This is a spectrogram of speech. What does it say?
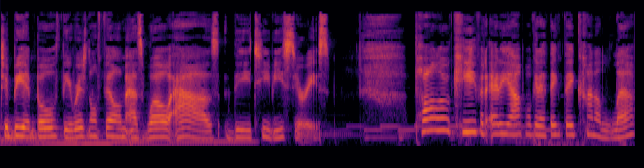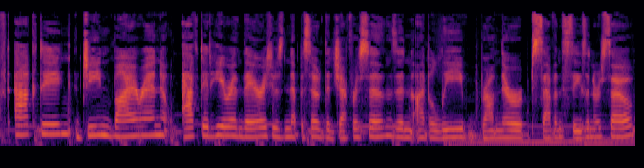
to be in both the original film as well as the TV series. Paul O'Keefe and Eddie Applegate, I think they kind of left acting. Jean Byron acted here and there. She was in an episode of The Jeffersons, and I believe around their seventh season or so.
